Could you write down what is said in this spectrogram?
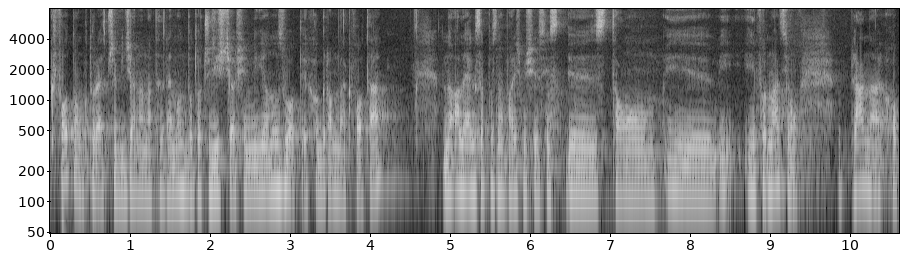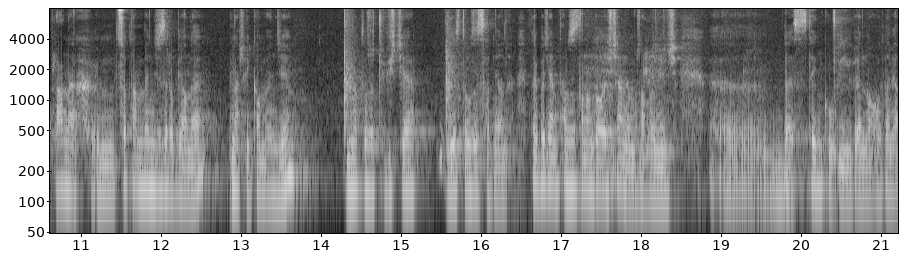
kwotą, która jest przewidziana na ten remont, bo to 38 milionów złotych, ogromna kwota. No ale jak zapoznawaliśmy się z, y, z tą y, informacją plana, o planach, ym, co tam będzie zrobione w naszej komendzie, no to rzeczywiście jest to uzasadnione. Tak powiedziałem, tam zostaną gołe ściany, można powiedzieć, y, bez stynku i będą od nowa,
